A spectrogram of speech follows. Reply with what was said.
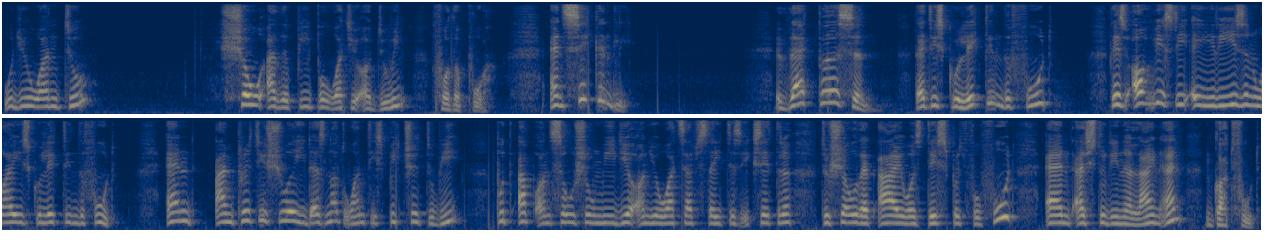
would you want to show other people what you are doing for the poor? And secondly, that person that is collecting the food, there's obviously a reason why he's collecting the food. And I'm pretty sure he does not want his picture to be put up on social media, on your WhatsApp status, etc., to show that I was desperate for food and I stood in a line and got food.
